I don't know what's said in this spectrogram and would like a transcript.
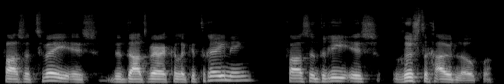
Fase 2 is de daadwerkelijke training. Fase 3 is rustig uitlopen.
